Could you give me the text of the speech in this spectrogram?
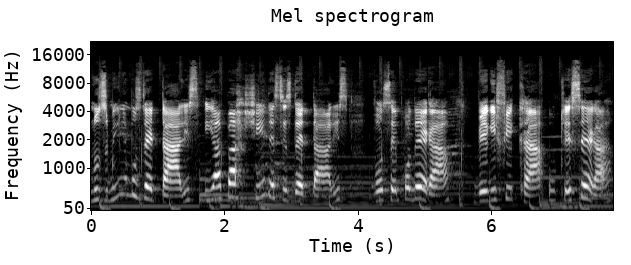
nos mínimos detalhes e a partir desses detalhes você poderá verificar o que será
